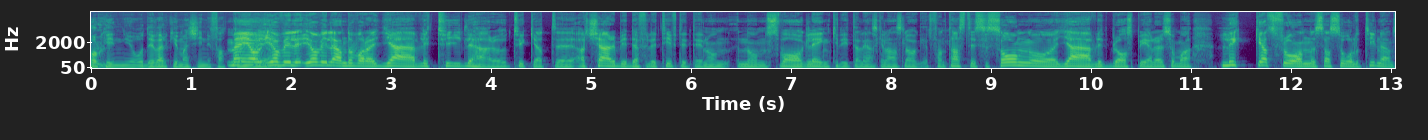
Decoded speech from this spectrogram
Jorginho och det verkar ju Mancini fatta. Men jag, jag, vill, jag vill ändå vara jävligt tydlig här och tycka att, att Cherby definitivt inte är någon, någon svag länk i det italienska landslaget. Fantastisk säsong och jävligt bra spelare som har lyckats från Sassuolo-tiden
